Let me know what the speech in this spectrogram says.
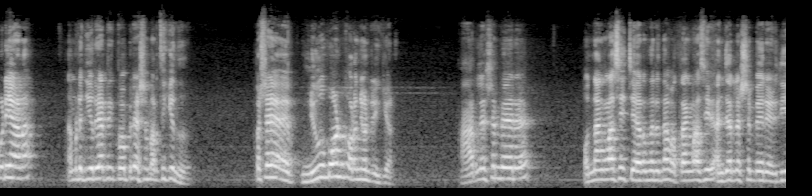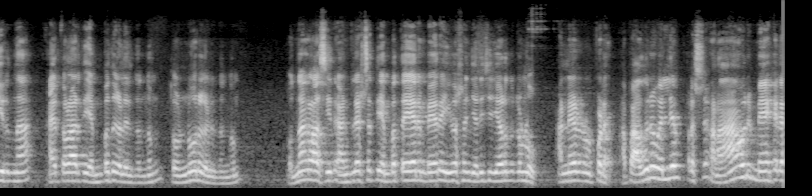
കൂടിയാണ് നമ്മുടെ ജിറിയാട്രിക് പോപ്പുലേഷൻ വർദ്ധിക്കുന്നത്. പക്ഷേ ന്യൂ ബോൺ കുറഞ്ഞുകൊണ്ടിരിക്കുകയാണ്. ആറ് ലക്ഷം പേര് ഒന്നാം ക്ലാസ്സിൽ ചേർന്നിരുന്ന പത്താം ക്ലാസ്സിൽ അഞ്ചര ലക്ഷം പേര് എഴുതിയിരുന്ന ആയിരത്തി തൊള്ളായിരത്തി എൺപതുകളിൽ നിന്നും തൊണ്ണൂറുകളിൽ നിന്നും ഒന്നാം ക്ലാസ്സിൽ രണ്ട് ലക്ഷത്തി എൺപത്തയ്യായിരം പേരെ ഈ വർഷം ജനിച്ച് ചേർന്നിട്ടുള്ളൂ അണ്ണയുടെ ഉൾപ്പെടെ. അപ്പം അതൊരു വലിയ പ്രശ്നമാണ്. ആ ഒരു മേഖല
